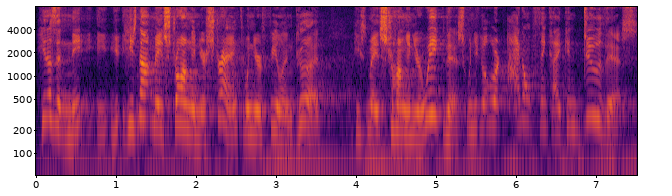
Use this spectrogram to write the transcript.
He doesn't need, He's not made strong in your strength when you're feeling good. He's made strong in your weakness. When you go, Lord, I don't think I can do this.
